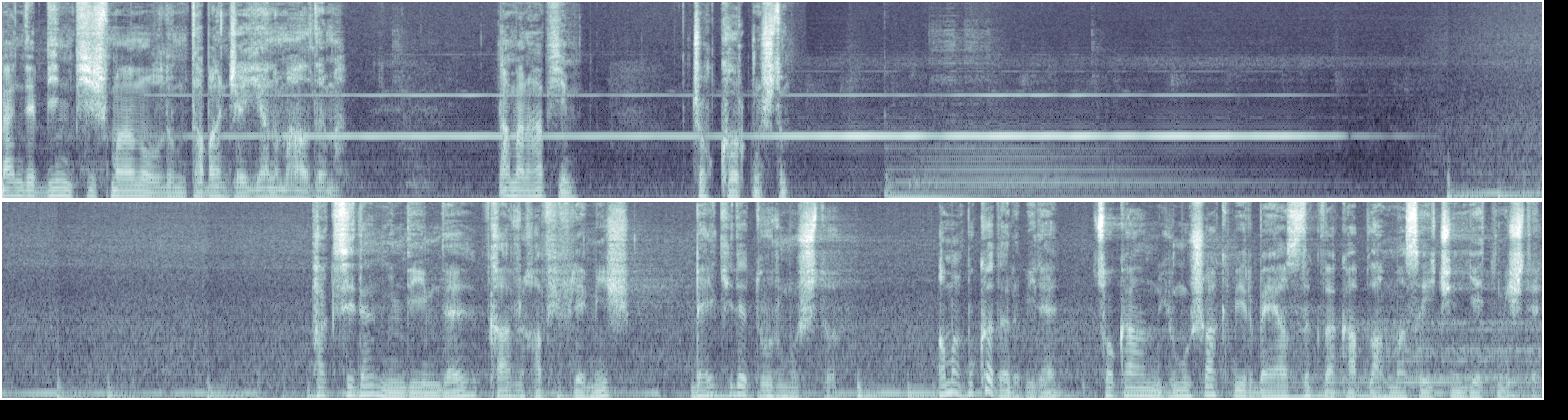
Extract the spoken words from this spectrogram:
Ben de bin pişman oldum tabancayı yanıma aldığıma. Ama ne yapayım? Çok korkmuştum. Taksiden indiğimde kar hafiflemiş, belki de durmuştu. Ama bu kadarı bile sokağın yumuşak bir beyazlıkla kaplanması için yetmişti.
